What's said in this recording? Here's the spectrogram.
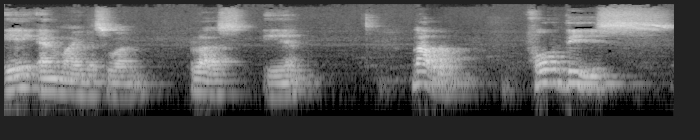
an minus 1 plus an. Now, for this,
